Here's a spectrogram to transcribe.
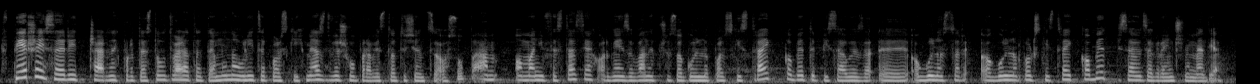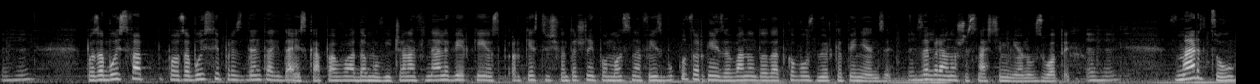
W pierwszej serii czarnych protestów dwa lata temu na ulice polskich miast wyszło prawie 100 tysięcy osób, a o manifestacjach organizowanych przez ogólnopolski strajk kobiety pisały, za, y, ogólnopolski strajk kobiet pisały zagraniczne media. Po, zabójstwa, po zabójstwie prezydenta Gdańska Pawła Adamowicza na finale Wielkiej Orkiestry Świątecznej Pomocy na Facebooku zorganizowano dodatkową zbiórkę pieniędzy. Zebrano 16 milionów złotych. W marcu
